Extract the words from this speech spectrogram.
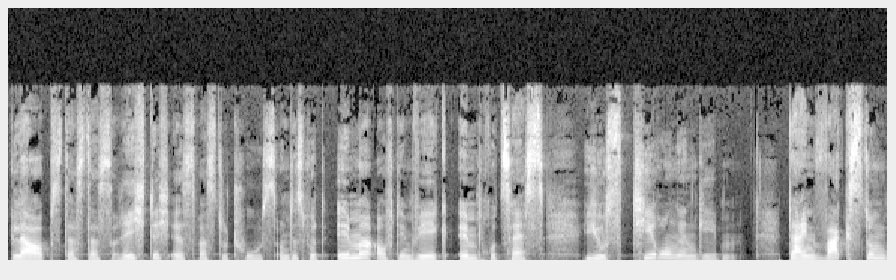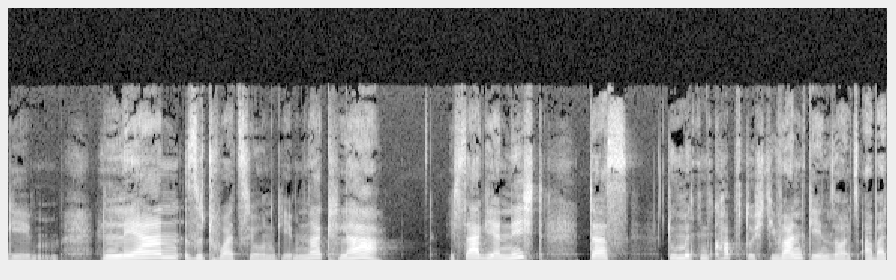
glaubst, dass das richtig ist, was du tust, und es wird immer auf dem Weg im Prozess Justierungen geben, dein Wachstum geben, Lernsituationen geben. Na klar, ich sage ja nicht, dass du mit dem Kopf durch die Wand gehen sollst, aber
